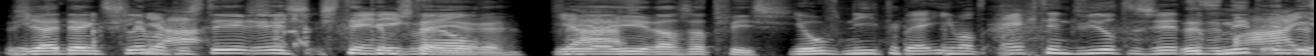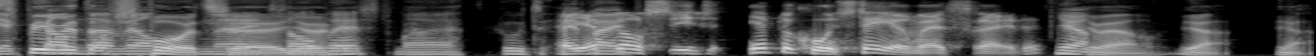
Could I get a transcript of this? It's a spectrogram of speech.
Dus Ik- jij denkt slimmer ja, presteren is stiekem wel. steren. Vind Ja. jij hier als advies? Je hoeft niet bij iemand echt in het wiel te zitten. Dit is niet in de spirit of wel- sports, Nee, het eh, zal Jurgen. best, maar goed. En En je, hebt bij- wel, je hebt ook gewoon steerwedstrijden. Ja. Jawel, ja, ja.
